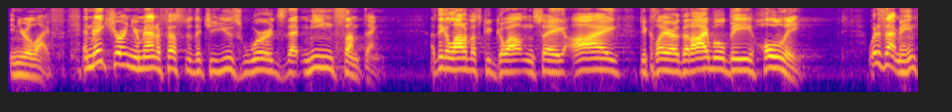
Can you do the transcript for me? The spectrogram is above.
in your life. And make sure in your manifesto that you use words that mean something. I think a lot of us could go out and say, I declare that I will be holy. What does that mean?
